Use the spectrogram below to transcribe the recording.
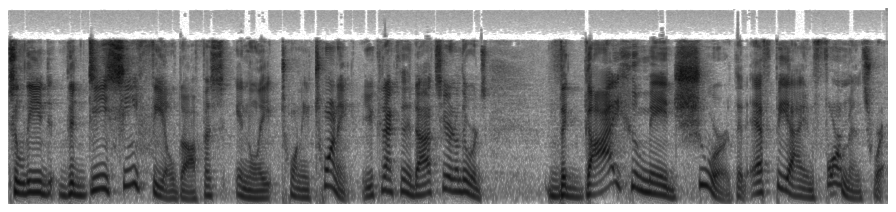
to lead the DC field office in late 2020. Are you connecting the dots here? In other words, the guy who made sure that FBI informants were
